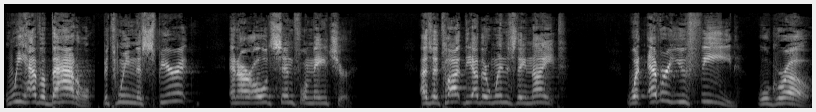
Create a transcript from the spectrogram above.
we have a battle between the spirit and our old sinful nature. As I taught the other Wednesday night, whatever you feed will grow.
